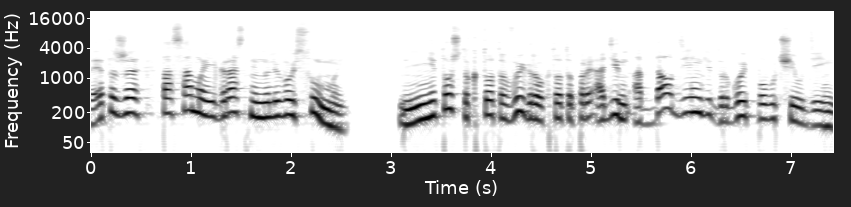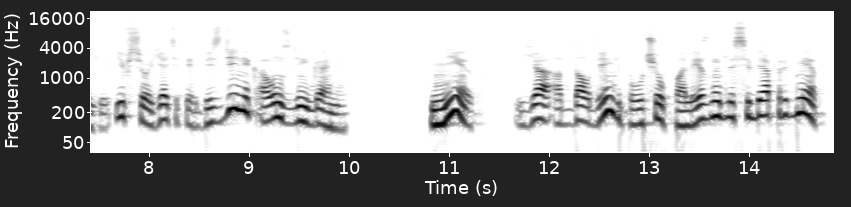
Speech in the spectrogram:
Это же та самая игра с ненулевой суммой. Не то, что кто-то выиграл, кто-то один отдал деньги, другой получил деньги. И все, я теперь без денег, а он с деньгами. Нет, я отдал деньги, получил полезный для себя предмет.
